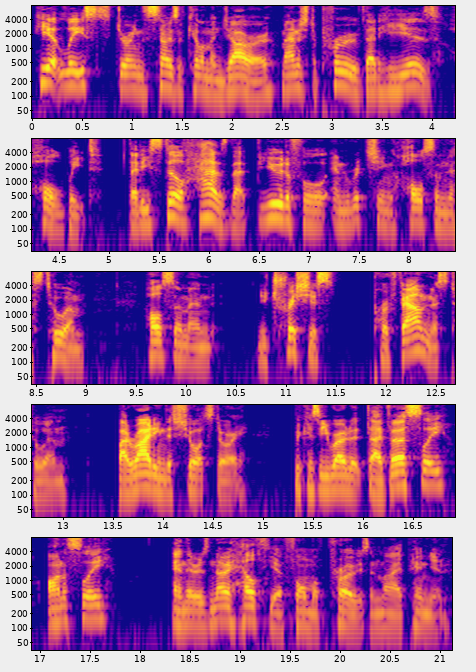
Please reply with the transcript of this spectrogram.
he at least, during the snows of Kilimanjaro, managed to prove that he is whole wheat, that he still has that beautiful, enriching wholesomeness to him, wholesome and nutritious profoundness to him by writing this short story because he wrote it diversely, honestly, and there is no healthier form of prose, in my opinion.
